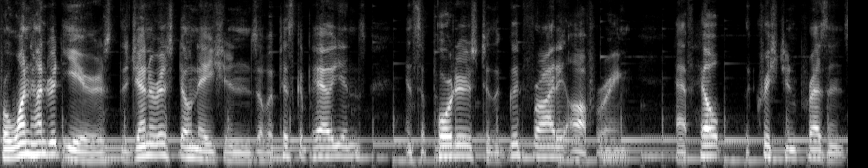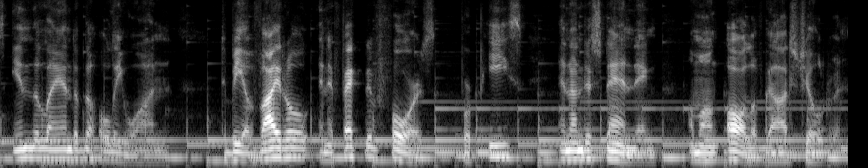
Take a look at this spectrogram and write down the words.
For 100 years, the generous donations of Episcopalians and supporters to the Good Friday offering have helped the Christian presence in the land of the Holy One to be a vital and effective force for peace and understanding among all of God's children.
